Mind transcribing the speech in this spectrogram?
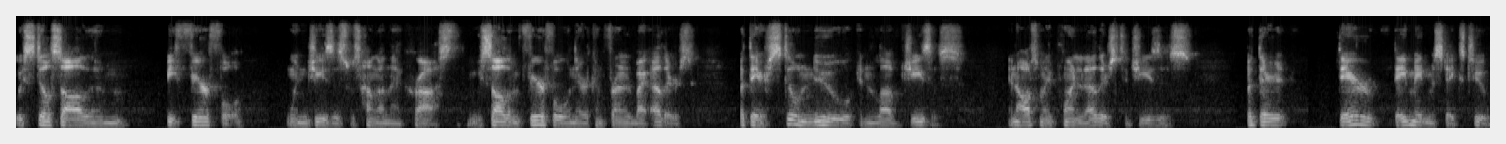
We still saw them be fearful when Jesus was hung on that cross. We saw them fearful when they were confronted by others, but they still knew and loved Jesus and ultimately pointed others to Jesus. But they're, they're, they made mistakes too.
